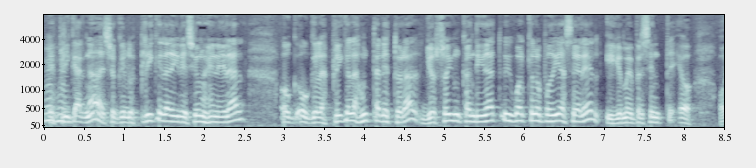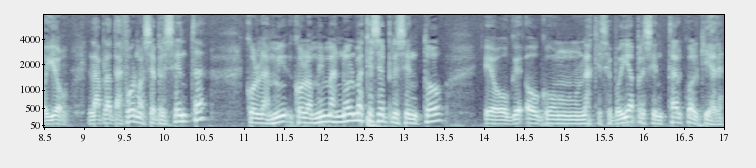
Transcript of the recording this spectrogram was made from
explicar nada. Eso que lo explique la dirección general o, que lo explique la junta electoral. Yo soy un candidato igual que lo podía hacer él y yo me presenté o, o yo. La plataforma se presenta con las con las mismas normas que se presentó eh, o, con las que se podía presentar cualquiera.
